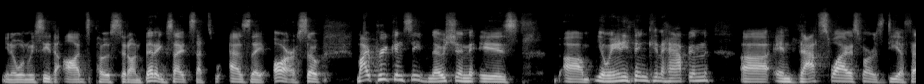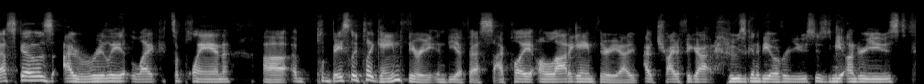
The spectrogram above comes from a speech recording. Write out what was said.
you know, when we see the odds posted on betting sites, that's as they are. So my preconceived notion is, um, you know, anything can happen, uh, and that's why, as far as DFS goes, I really like to plan uh, basically play game theory in DFS. I play a lot of game theory. I, I try to figure out who's going to be overused, who's going to be underused,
